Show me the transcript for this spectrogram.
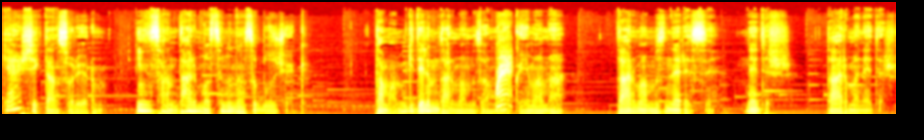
gerçekten soruyorum. İnsan darmasını nasıl bulacak? Tamam gidelim darmamıza bakayım ama darmamız neresi? Nedir? Darma nedir?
